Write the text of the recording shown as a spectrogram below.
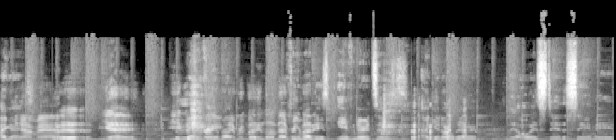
Hi guys. Yeah, man. Uh, yeah. Eve The is great. about- Everybody love The thing about everybody. these Eve nerds is I get older, they always stay the same age.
